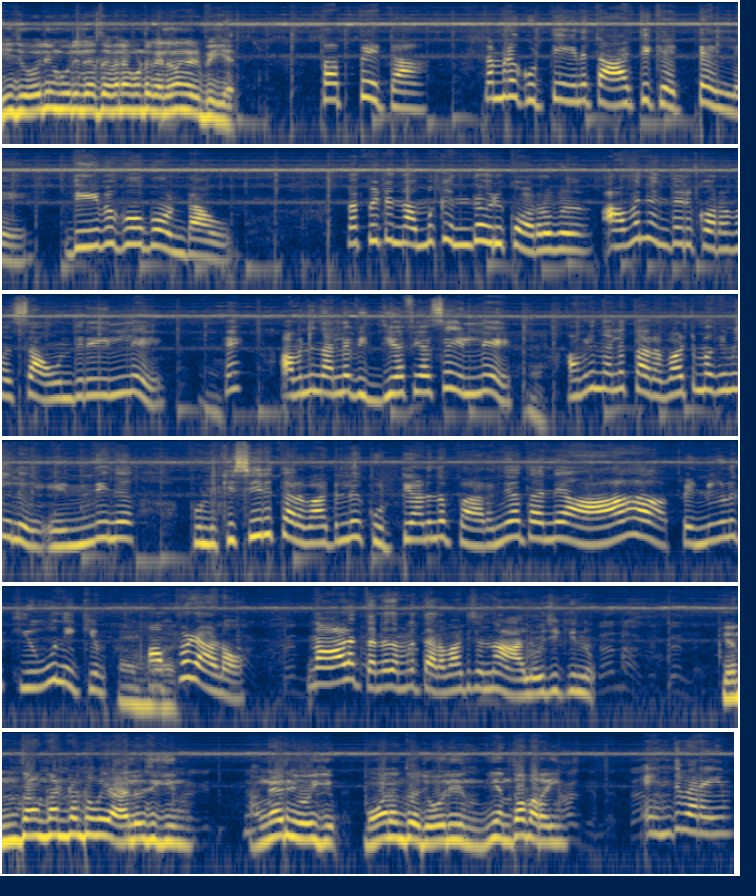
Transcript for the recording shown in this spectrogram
ഈ ജോലിയും കൂലിയില്ലാത്ത ഇവനെ കൊണ്ട് കല്യാണം കഴിപ്പിക്കാൻ. പപ്പേട്ടാ നമ്മുടെ കുട്ടി ഇങ്ങനെ താഴ്ത്തി കെട്ടല്ലേ? ദൈവകോപം ഉണ്ടാവും. പപ്പേട്ട നമുക്ക് എന്താ ഒരു കുറവ്? അവൻ എന്താ ഒരു കുറവ്? സൗന്ദര്യം ഇല്ലേ? ഏ അവന് നല്ല വിദ്യാഭ്യാസം ഇല്ലേ? അവന് നല്ല തറവാട്ട് മഹിമയില്ലേ? എന്തിന്? പുളിക്കശ്ശേരി തറവാട്ടിലെ കുട്ടിയാണെന്ന് പറഞ്ഞാൽ തന്നെ ആ പെണ്ണുങ്ങൾ ക്യൂ നിൽക്കും അപ്പോഴാണോ? നാളെ തന്നെ നമ്മൾ തറവാട്ടിൽ ചെന്ന് ആലോചിക്കുന്നു. എന്തോ കണ്ടോണ്ട് പോയി ആലോചിക്കും. അങ്ങനെ ചോദിക്കും മോൻ എന്തോ ജോലി നീ എന്തോ പറയും? എന്ത് പറയും?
